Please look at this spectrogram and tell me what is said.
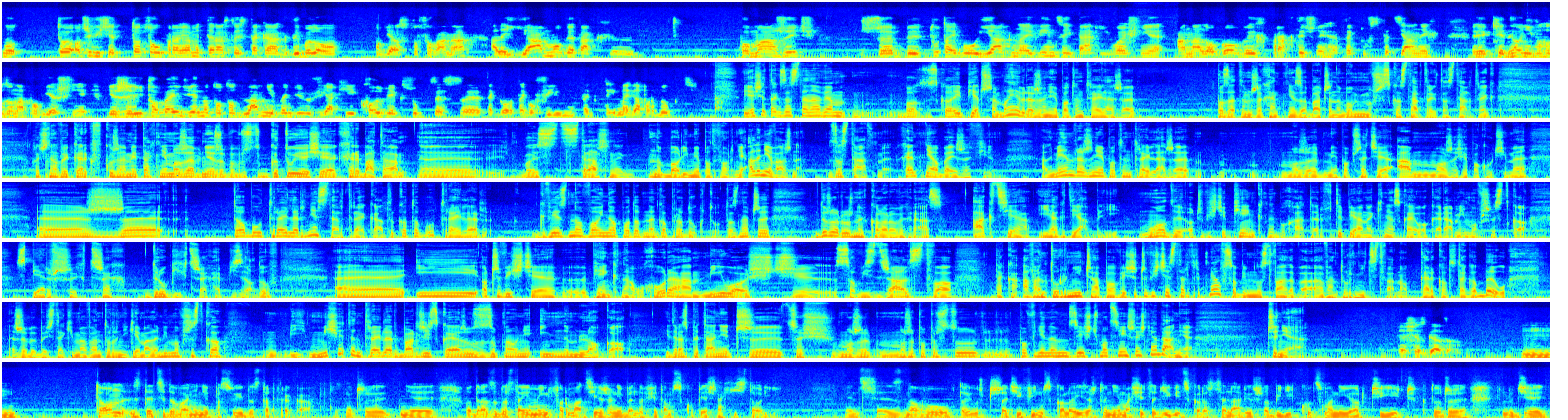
no, to oczywiście to, co uprawiamy teraz, to jest taka gdybologia stosowana, ale ja mogę tak e, pomarzyć, żeby tutaj było jak najwięcej takich właśnie analogowych, praktycznych efektów specjalnych, e, kiedy oni wychodzą na powierzchnię. Jeżeli to będzie, no to to dla mnie będzie już jakikolwiek sukces e, tego, tego filmu, tej, tej mega produkcji. Ja się tak zastanawiam, bo z kolei pierwsze moje wrażenie po tym trailerze, poza tym, że chętnie zobaczę, no bo mimo wszystko Star Trek to Star Trek, Choć nowy Kerk wkurza mnie tak niemożebnie, że po prostu gotuje się jak herbata, yy, bo jest straszny. No boli mnie potwornie, ale nieważne. Zostawmy. Chętnie obejrzę film. Ale miałem wrażenie po tym trailerze, może mnie poprzecie, a może się pokłócimy, yy, że to był trailer nie Star Treka, tylko to był trailer gwiezdno-wojno-podobnego produktu. To znaczy dużo różnych kolorowych ras, Akcja jak diabli. Młody, oczywiście piękny bohater w typie Anakina Skywalkera mimo wszystko z pierwszych trzech, drugich trzech epizodów. E, I oczywiście e, piękna uchura, miłość, e, sowizdżalstwo, taka awanturnicza powieść. Oczywiście Star Trek miał w sobie mnóstwo awanturnictwa, no Kirk od tego był, żeby być takim awanturnikiem, ale mimo wszystko mi się ten trailer bardziej skojarzył z zupełnie innym logo. I teraz pytanie, czy coś może, może po prostu powinienem zjeść mocniejsze śniadanie, czy nie? Ja się zgadzam. Mm, ton zdecydowanie nie pasuje do Star Treka. To znaczy, nie, od razu dostajemy informację, że nie będą się tam skupiać na historii. Więc e, znowu to już trzeci film z kolei. Zresztą nie ma się co dziwić, skoro scenariusz robili Kutzman i Orci, którzy ludzie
